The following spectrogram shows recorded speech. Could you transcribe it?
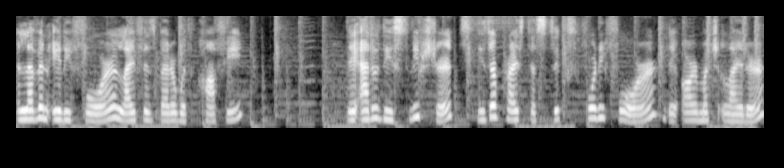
Eleven eighty four. Life is better with coffee. They added these sleeve shirts. These are priced at $6.44. They are much lighter.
